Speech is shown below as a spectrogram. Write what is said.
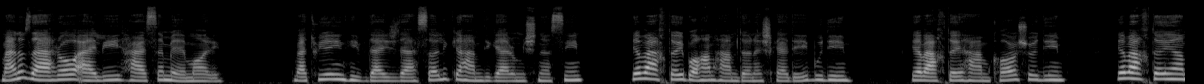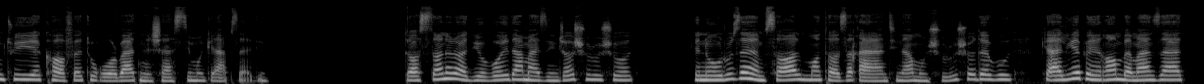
من و زهرا و علی هر سه معماریم. و توی این 17 18 سالی که همدیگر رو می‌شناسیم یه وقتایی با هم هم دانشکده‌ای بودیم. یه وقتایی همکار شدیم. یه وقتایی هم توی یه کافه تو غربت نشستیم و گپ زدیم. داستان رادیو وید هم از اینجا شروع شد. که نوروز امسال ما تازه قرنطینمون شروع شده بود که علی پیغام به من زد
